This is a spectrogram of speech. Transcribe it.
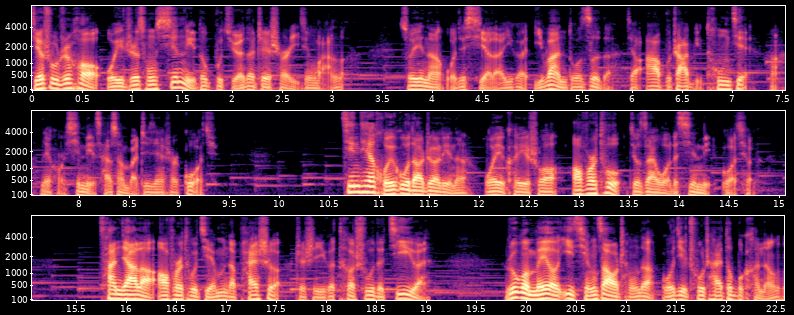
结束之后，我一直从心里都不觉得这事儿已经完了，所以呢，我就写了一个一万多字的叫《阿布扎比通鉴》啊，那会儿心里才算把这件事儿过去。今天回顾到这里呢，我也可以说，Offer Two 就在我的心里过去了。参加了 Offer Two 节目的拍摄，这是一个特殊的机缘。如果没有疫情造成的国际出差都不可能，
